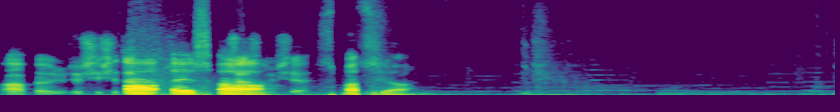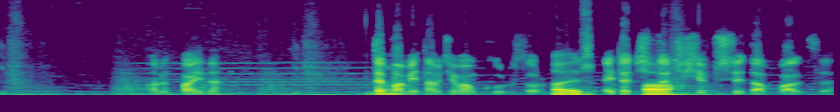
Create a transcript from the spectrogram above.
A, pewnie gdzieś się A, tak S, A. się. Spacja. Ale fajne. Te No. pamiętam gdzie mam kursor. A, S, Ej, to ci, A. to ci się przyda w walce.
